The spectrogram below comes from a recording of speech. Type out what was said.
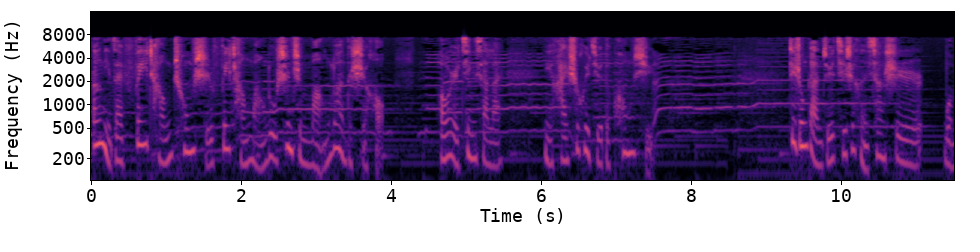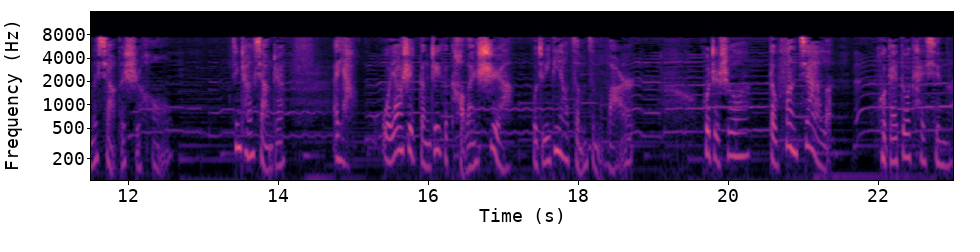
当你在非常充实、非常忙碌，甚至忙乱的时候，偶尔静下来，你还是会觉得空虚。这种感觉其实很像是我们小的时候，经常想着：“哎呀，我要是等这个考完试啊，我就一定要怎么怎么玩儿，或者说等放假了，我该多开心呢。”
